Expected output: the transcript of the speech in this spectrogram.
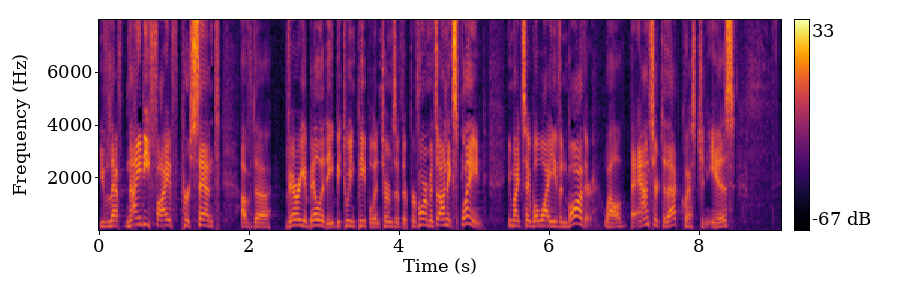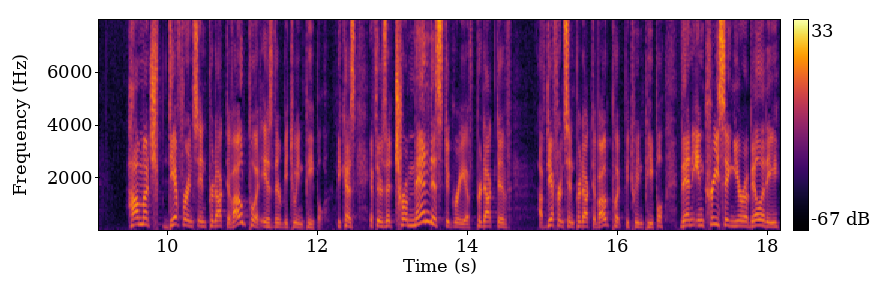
You've left 95% of the variability between people in terms of their performance unexplained. You might say, well, why even bother? Well, the answer to that question is, how much difference in productive output is there between people? Because if there's a tremendous degree of productive of difference in productive output between people, then increasing your ability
